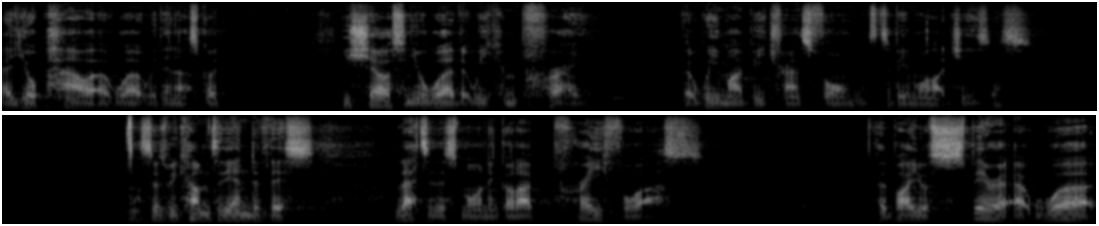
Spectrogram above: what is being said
uh, your power at work within us. God, you show us in your word that we can pray that we might be transformed to be more like Jesus. And so, as we come to the end of this letter this morning, God, I pray for us that by your Spirit at work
